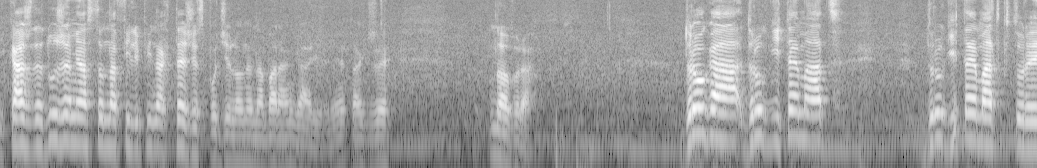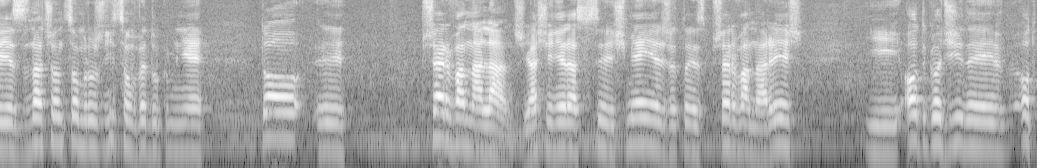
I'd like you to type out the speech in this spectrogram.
I każde duże miasto na Filipinach też jest podzielone na barangaje, nie? Także dobra. Druga, drugi temat, drugi temat, który jest znaczącą różnicą według mnie, to y, przerwa na lunch. Ja się nieraz y, śmieję, że to jest przerwa na ryż i od godziny, od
